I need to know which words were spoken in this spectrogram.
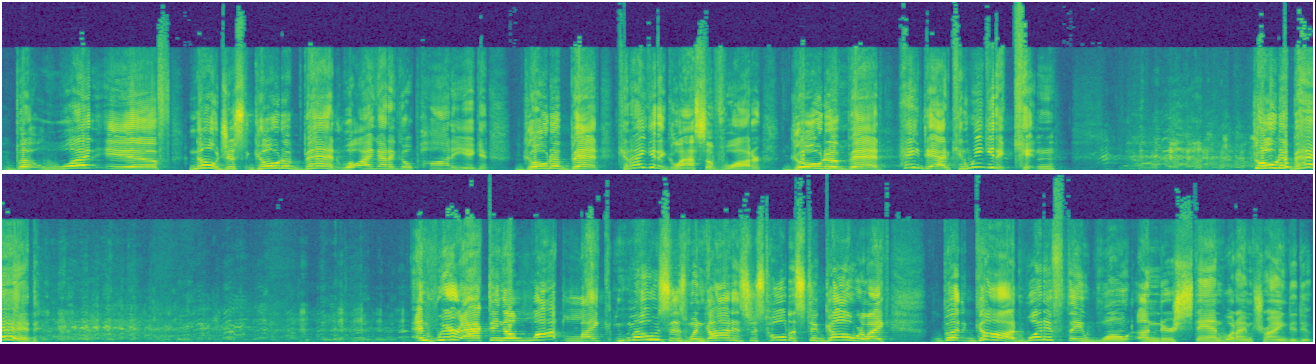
But what if, no, just go to bed. Well, I got to go potty again. Go to bed. Can I get a glass of water? Go to bed. Hey, Dad, can we get a kitten? go to bed. And we're acting a lot like Moses when God has just told us to go. We're like, but God, what if they won't understand what I'm trying to do?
